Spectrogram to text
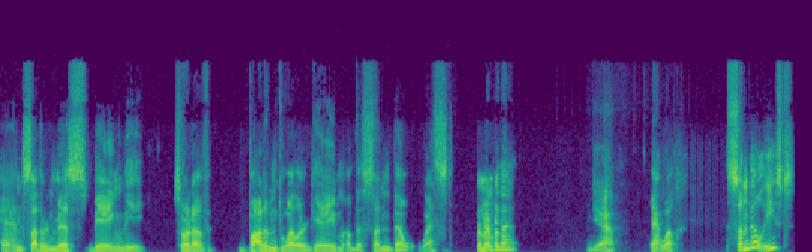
and Southern Miss being the sort of bottom dweller game of the Sun Belt West. Remember that? Yeah. Yeah. Well, Sun Belt East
